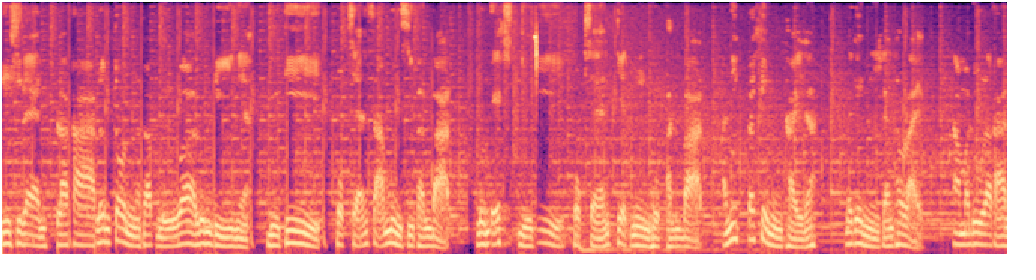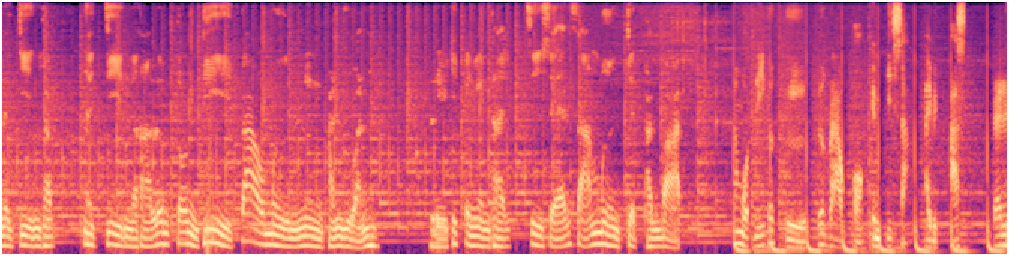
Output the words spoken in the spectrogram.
นิวซีแลนด์ราคาเริ่มต้นนะครับ หรือว่ารุ่นดีเนี่ยอยู่ที่ 634,000 บาท รุ่น X อยู่ที่ 676,000 บาท อันนี้ใกล้เคียงเมืองไทยนะ ไม่ได้หนีกันเท่าไหร่เอามาดูราคาในจีนครับ ในจีนราคาเริ่มต้นที่ 91,000 หยวน หรือคิดเป็นเงินไทย 437,000 บาท ทั้งหมดนี้ก็คือเรื่องราวของ MP3 Hybrid Plus และใน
